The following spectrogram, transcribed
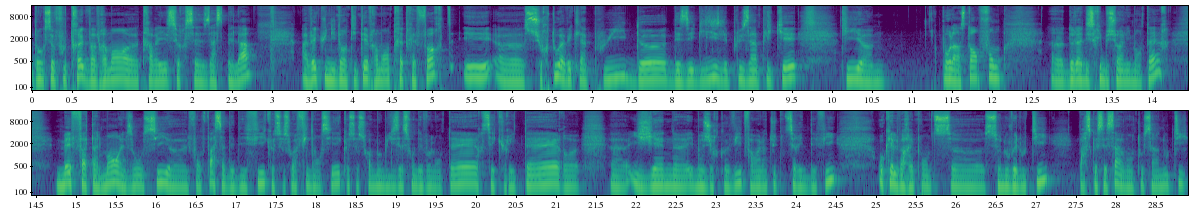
donc ce food truck va vraiment travailler sur ces aspects-là avec une identité vraiment très très forte et surtout avec l'appui de, des églises les plus impliquées qui, pour l'instant, font de la distribution alimentaire, mais fatalement, elles ont aussi, euh, elles font face à des défis, que ce soit financiers, que ce soit mobilisation des volontaires, sécuritaire, euh, hygiène et mesures Covid, enfin voilà, toute une série de défis auxquels va répondre ce, nouvel outil, parce que c'est ça avant tout, c'est un outil,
